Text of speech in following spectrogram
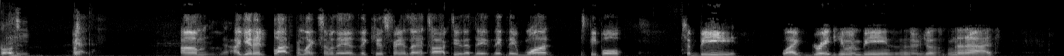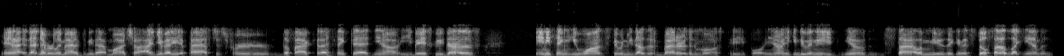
Oh. Um, I get it a lot from like some of the the Kiss fans I talk to that they, they, they want these people to be like great human beings and they're just not. And I, that never really mattered to me that much. I, I give Eddie a pass just for the fact that I think that you know he basically does anything he wants to, and he does it better than most people. You know, he can do any you know style of music, and it still sounds like him. And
